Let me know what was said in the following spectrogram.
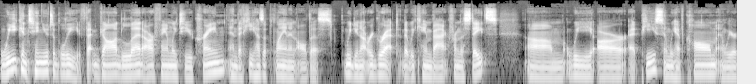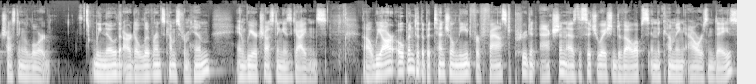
We continue to believe that God led our family to Ukraine and that He has a plan in all this. We do not regret that we came back from the States. Um, we are at peace and we have calm and we are trusting the Lord. We know that our deliverance comes from Him, and we are trusting His guidance. Uh, we are open to the potential need for fast, prudent action as the situation develops in the coming hours and days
